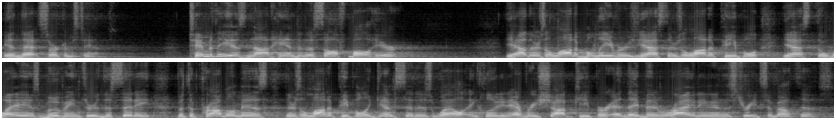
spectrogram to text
in that circumstance. Timothy is not handed a softball here. Yeah, there's a lot of believers. Yes, there's a lot of people. Yes, the way is moving through the city. But the problem is, there's a lot of people against it as well, including every shopkeeper, and they've been rioting in the streets about this.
